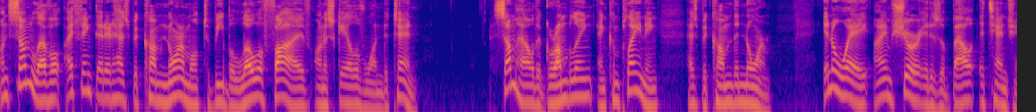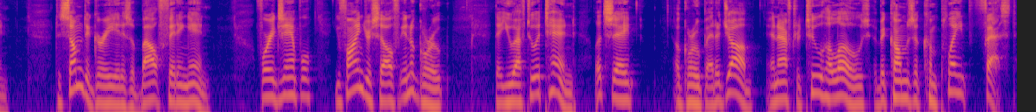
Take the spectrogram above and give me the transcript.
On some level, I think that it has become normal to be below a 5 on a scale of 1 to 10. Somehow, the grumbling and complaining has become the norm. In a way, I am sure it is about attention. To some degree, it is about fitting in. For example, you find yourself in a group that you have to attend, let's say a group at a job, and after two hellos, it becomes a complaint fest,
